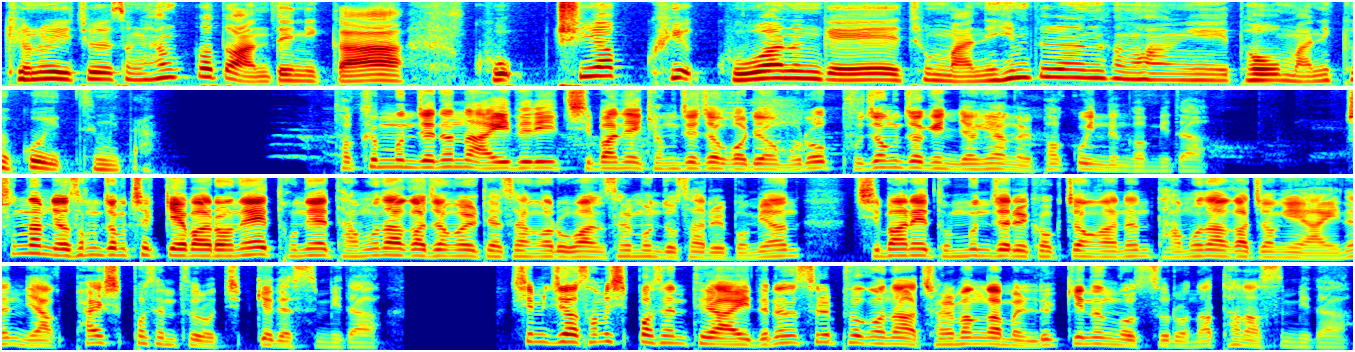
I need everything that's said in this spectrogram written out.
견우 이주 여성이 한국어도 안 되니까 고, 취업 구하는 게 좀 많이 힘든 상황이 더 많이 겪고 있습니다. 더 큰 문제는 아이들이 집안의 경제적 어려움으로 부정적인 영향을 받고 있는 겁니다. 충남 여성정책개발원의 돈의 다문화 가정을 대상으로 한 설문조사를 보면 집안의 돈 문제를 걱정하는 다문화 가정의 아이는 약 80%로 집계됐습니다. 심지어 30%의 아이들은 슬프거나 절망감을 느끼는 것으로 나타났습니다.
